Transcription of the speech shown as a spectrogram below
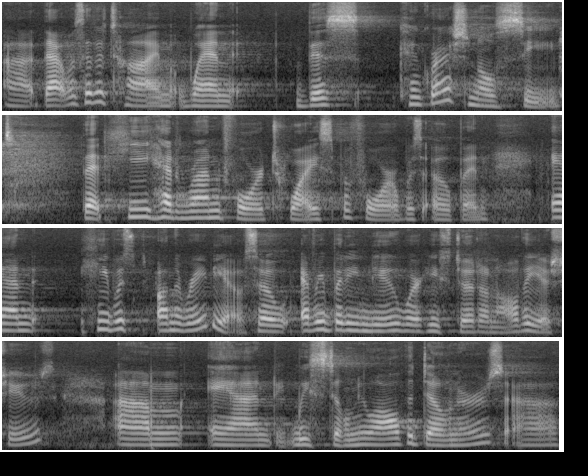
uh, that was at a time when this congressional seat that he had run for twice before was open, and he was on the radio. So everybody knew where he stood on all the issues, um, and we still knew all the donors, uh,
